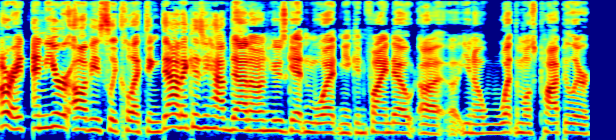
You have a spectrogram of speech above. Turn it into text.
All right, and you're obviously collecting data because you have data on who's getting what, and you can find out, uh, uh, you know, what the most popular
